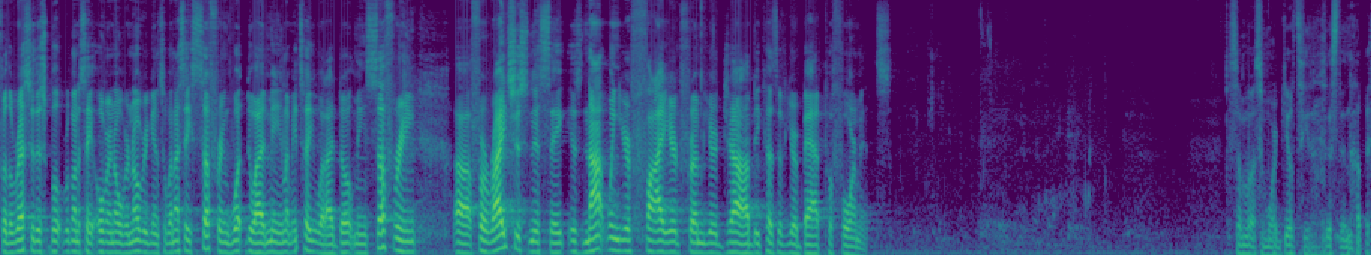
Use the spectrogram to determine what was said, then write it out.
For the rest of this book, we're going to say over and over and over again. So when I say suffering, what do I mean? Let me tell you what I don't mean. Suffering uh, for righteousness' sake is not when you're fired from your job because of your bad performance. Some of us are more guilty of this than others.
